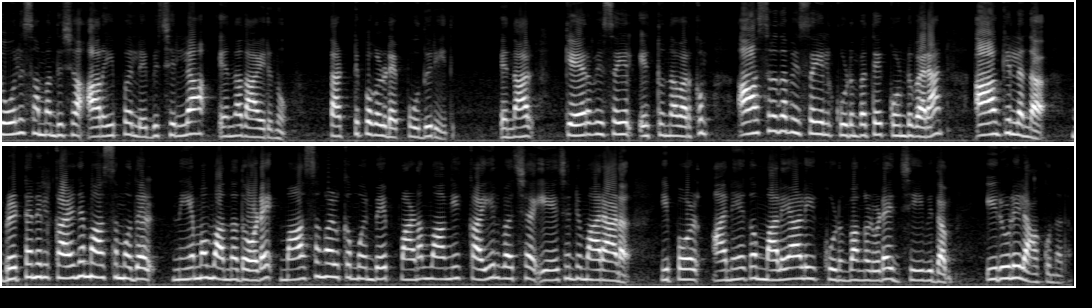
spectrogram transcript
ജോലി സംബന്ധിച്ച അറിയിപ്പ് ലഭിച്ചില്ല എന്നതായിരുന്നു തട്ടിപ്പുകളുടെ പൊതുരീതി. എന്നാൽ കെയർ വിസയിൽ എത്തുന്നവർക്കും ആശ്രിത വിസയിൽ കുടുംബത്തെ കൊണ്ടുവരാൻ ആകില്ലെന്ന് ബ്രിട്ടനിൽ കഴിഞ്ഞ മാസം മുതൽ നിയമം വന്നതോടെ മാസങ്ങൾക്ക് മുൻപേ പണം വാങ്ങി കയ്യിൽ വച്ച ഏജന്റുമാരാണ് ഇപ്പോൾ അനേകം മലയാളി കുടുംബങ്ങളുടെ ജീവിതം ഇരുളിലാക്കുന്നത്.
